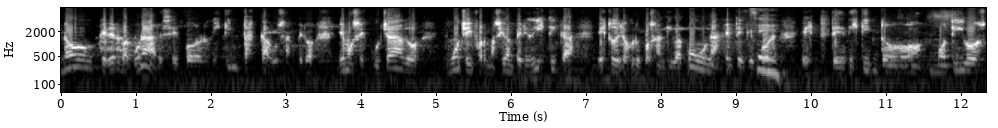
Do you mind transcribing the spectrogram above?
no querer vacunarse por distintas causas, pero hemos escuchado mucha información periodística, esto de los grupos antivacunas, gente que por este, distintos motivos,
